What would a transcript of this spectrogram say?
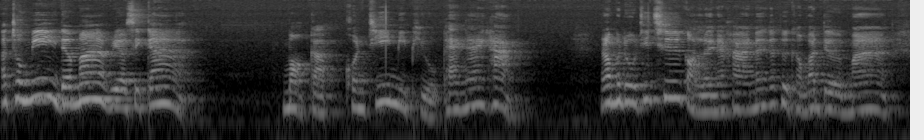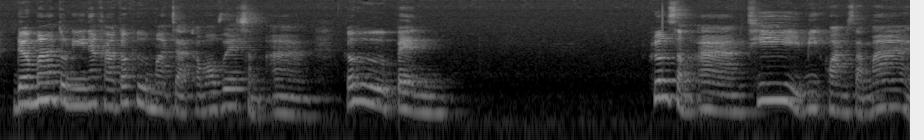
อะโทมีเดอร์มาเรียลซิก้าเหมาะกับคนที่มีผิวแพ้ง่ายค่ะ เรามาดูที่ชื่อก่อนเลยนะคะ นั่นก็คือคำว่าเดอร์มาเดอร์มาตัวนี้นะคะก็คือมาจากคำว่าเวชสำอาง ก็คือเป็นเครื่องสำอางที่มีความสามารถ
